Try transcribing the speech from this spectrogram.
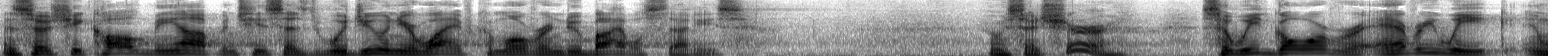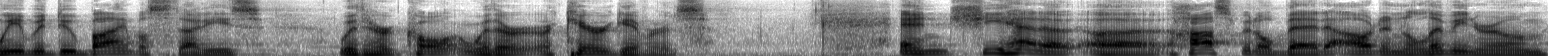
And so she called me up and she says, Would you and your wife come over and do Bible studies? And we said, Sure. So we'd go over every week and we would do Bible studies with her, co- with her, her caregivers. And she had a, a hospital bed out in the living room,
